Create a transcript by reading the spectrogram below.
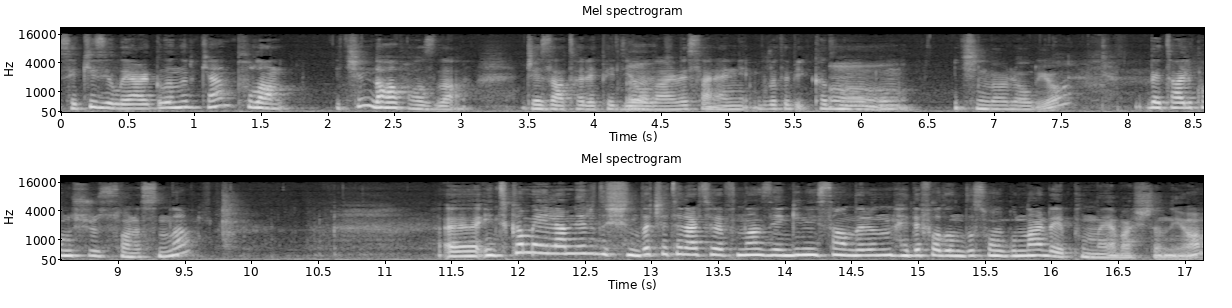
8 yıla yargılanırken Pulan için daha fazla ceza talep ediyorlar vesaire. Hani burada tabii kadın Hmm. olduğum için böyle oluyor. Detaylı konuşuruz sonrasında. Ee, intikam eylemleri dışında çeteler tarafından zengin insanların hedef alındığı soygunlar da yapılmaya başlanıyor.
